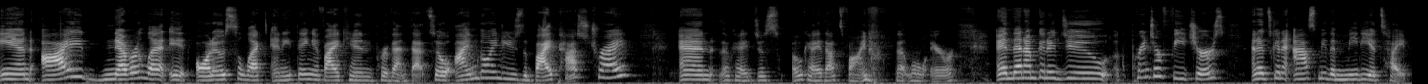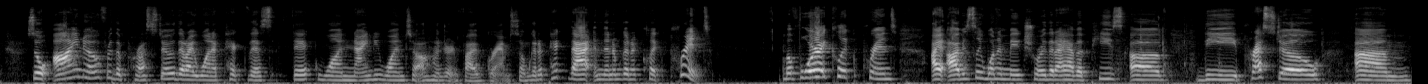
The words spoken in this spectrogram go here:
and I never let it auto select anything if I can prevent that. So I'm going to use the bypass tray and okay, just, okay, that's fine, that little error. And then I'm gonna do printer features and it's gonna ask me the media type. So I know for the Presto that I wanna pick this thick one, 91 to 105 grams. So I'm gonna pick that and then I'm gonna click print. Before I click print, I obviously wanna make sure that I have a piece of the Presto um,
